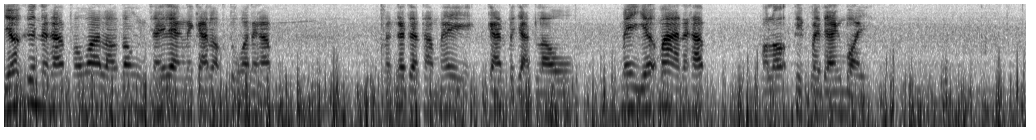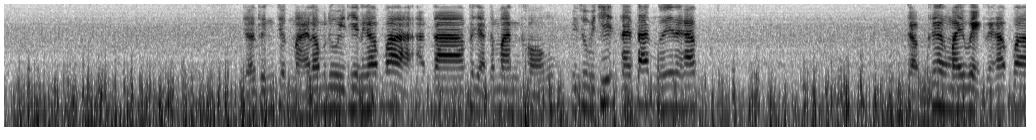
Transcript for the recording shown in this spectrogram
เยอะขึ้นนะครับ เพราะว่าเราต้องใช้แรงในการออกตัวนะครับ มันก็จะทำให้การประหยัดเรา ไม่เยอะมากนะครับ เพราะเราติดไฟแดงบ่อย เดี๋ยวถึงจุดหมายเรามาดูอีกทีนะครับว่าอัตราประหยัดน้ำมันของมิซูบิชิไททันตัวนี้นะครับ กับเครื่องไมเวกนะครับว่า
